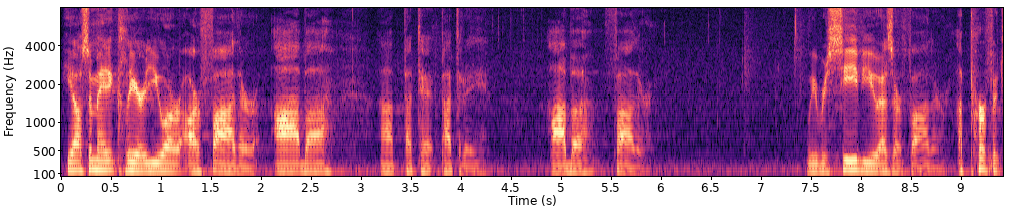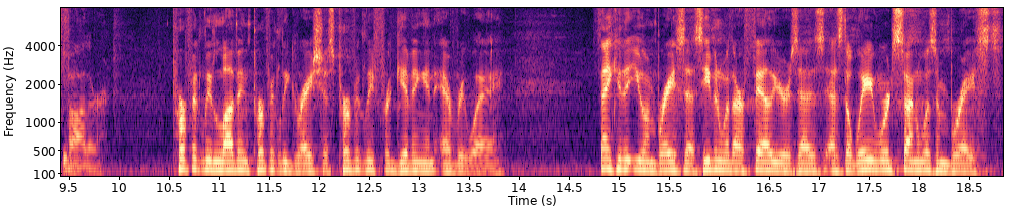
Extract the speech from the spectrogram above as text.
He also made it clear you are our Father, Abba, uh, Patre, Abba, Father. We receive you as our Father, a perfect Father, perfectly loving, perfectly gracious, perfectly forgiving in every way. Thank you that you embrace us, even with our failures, as, as the wayward son was embraced.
